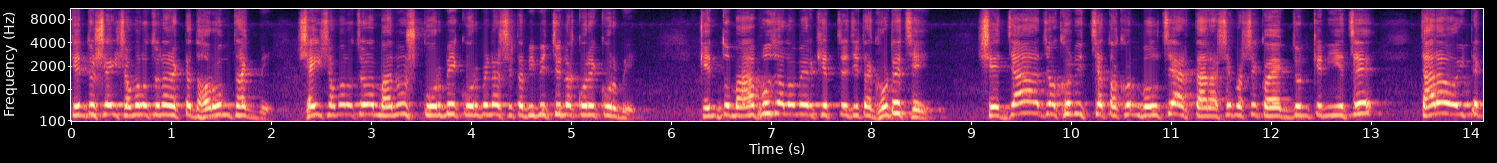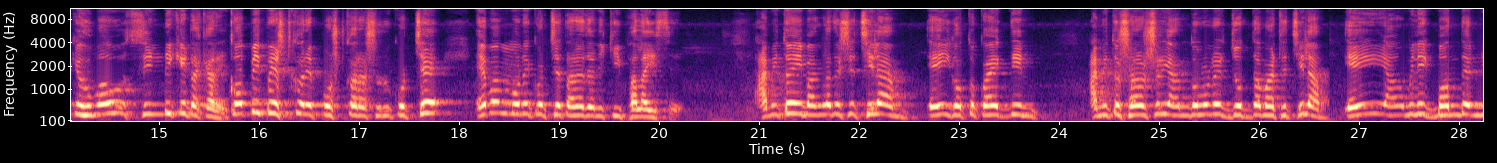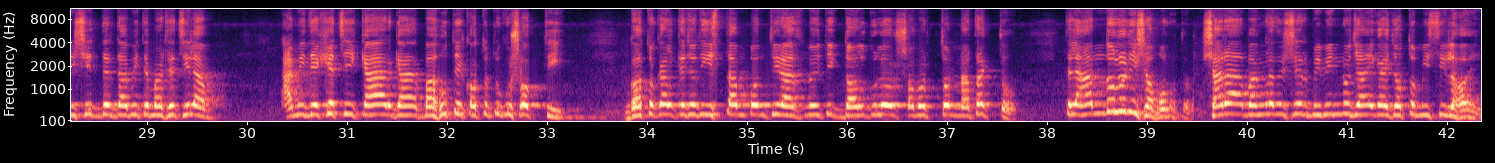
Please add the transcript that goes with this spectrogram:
কিন্তু সেই সমালোচনার একটা ধরন থাকবে। সেই সমালোচনা মানুষ করবে করবে না সেটা বিবেচনা করে করবে। কিন্তু মাহফুজ আলমের ক্ষেত্রে যেটা ঘটেছে, সে যা যখন ইচ্ছা তখন বলছে আর তার আশেপাশে কয়েকজনকে নিয়েছে। তারা ওইটাকে হুবাহু সিন্ডিকেট আকারে কপি পেস্ট করে পোস্ট করা শুরু করছে এবং মনে করছে তারা জানি কি ফালাইছে। আমি তো এই বাংলাদেশে ছিলাম, এই গত কয়েকদিন আমি তো সরাসরি আন্দোলনের যোদ্ধা মাঠে ছিলাম। এই আওয়ামী লীগ বন্ধের নিষিদ্ধের দাবিতে মাঠে ছিলাম। আমি দেখেছি কার বাহুতে কতটুকু শক্তি। গতকালকে যদি ইসলামপন্থী রাজনৈতিক দলগুলোর সমর্থন না থাকতো, তাহলে আন্দোলনই সফল হতো সারা বাংলাদেশের বিভিন্ন জায়গায় যত মিছিল হয়,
